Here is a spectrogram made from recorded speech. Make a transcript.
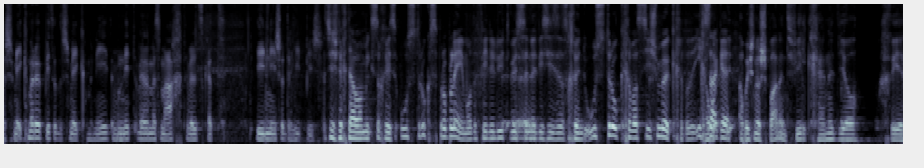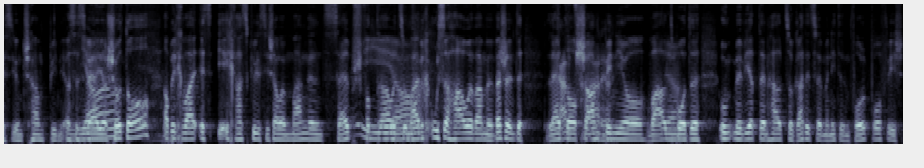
schmeckt mir etwas oder schmeckt mir nicht. Und nicht, weil man es macht, weil es gerade in ist oder hip ist. Es ist vielleicht auch manchmal so ein bisschen ein Ausdrucksproblem, oder? Viele Leute wissen nicht, wie sie das können ausdrücken was sie schmecken. Oder ich sage, aber, aber ist noch spannend, viele kennen ja Krise und Champignon. Also es Ja. wäre ja schon da, aber ich weiß, es, ich habe das Gefühl, es ist auch ein mangelndes Selbstvertrauen, Ja. zum einfach raushauen, wenn man, weißt du, Leder, Champignon, Waldboden und man wird dann halt so, gerade jetzt, wenn man nicht ein Vollprofi ist,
